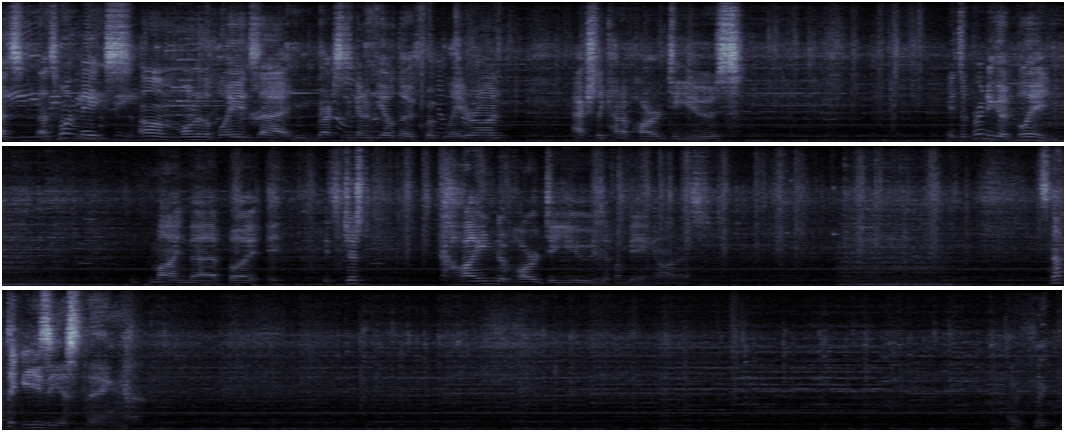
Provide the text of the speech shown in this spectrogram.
That's that's what makes um one of the blades that Rex is gonna be able to equip later on actually kind of hard to use. It's a pretty good blade, mind that, but it, it's just kind of hard to use if I'm being honest. It's not the easiest thing.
